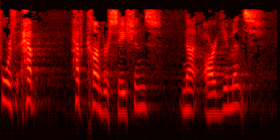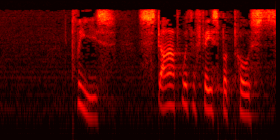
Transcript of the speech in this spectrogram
Fourth, have, have conversations, not arguments. Please stop with the Facebook posts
